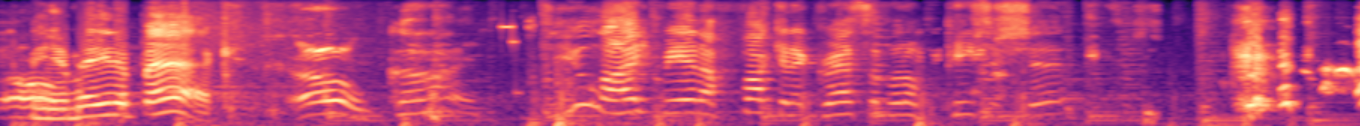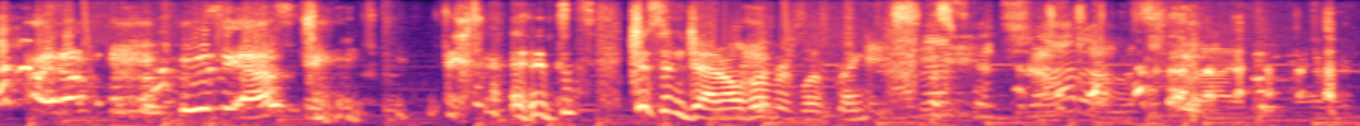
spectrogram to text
Oh, you made it back. Oh God. Do you like being a fucking aggressive little piece of shit? I don't. Who's he asking? just, just in general, whoever's listening. Casey's asking been Shadow. jumped on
